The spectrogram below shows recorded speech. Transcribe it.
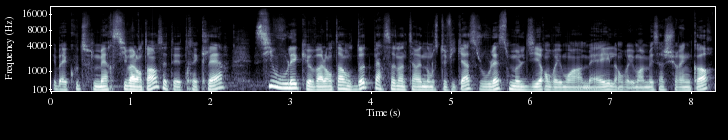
Eh ben écoute, merci Valentin, c'était très clair. Si vous voulez que Valentin ou d'autres personnes interviennent dans le Stuffycast, je vous laisse me le dire. Envoyez-moi un mail, envoyez-moi un message sur Encore.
